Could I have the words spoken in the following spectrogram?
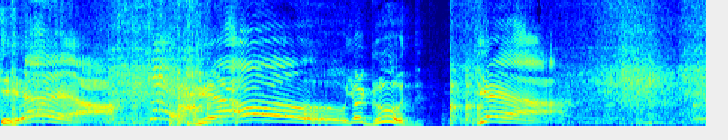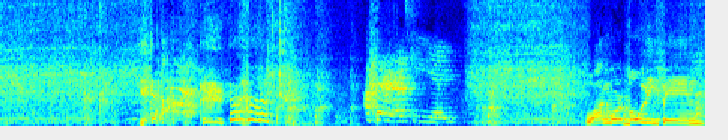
Yeah! Yeah! Oh! You're good! Yeah! Yeah! Yay. One more bowling pin.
